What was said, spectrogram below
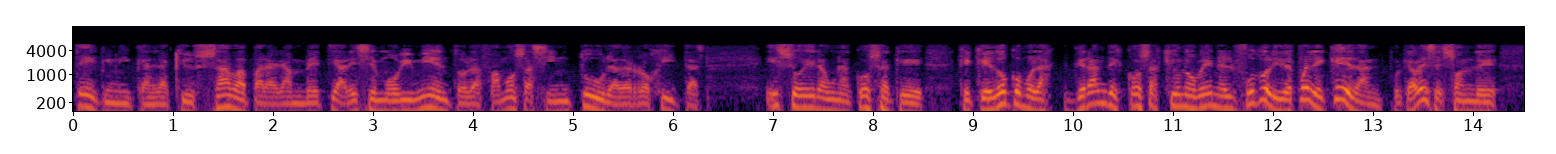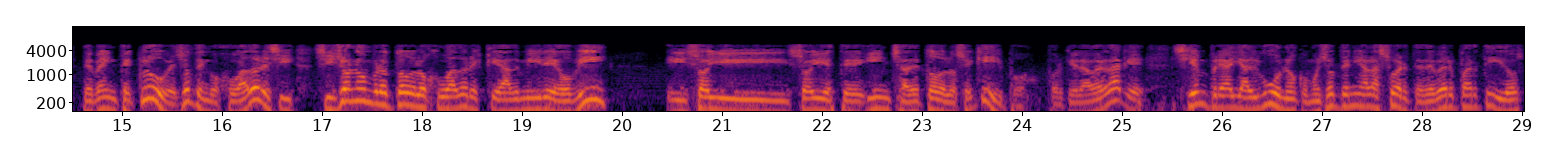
técnica en la que usaba para gambetear, ese movimiento, la famosa cintura de rojitas, eso era una cosa que, que quedó como las grandes cosas que uno ve en el fútbol y después le quedan, porque a veces son de, de 20 clubes. Yo tengo jugadores y si yo nombro todos los jugadores que admiré o vi, y soy, soy este hincha de todos los equipos, porque la verdad que siempre hay alguno, como yo tenía la suerte de ver partidos,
